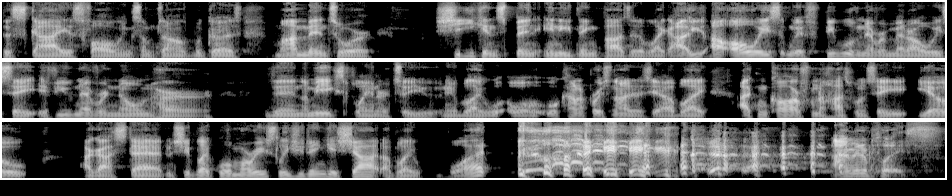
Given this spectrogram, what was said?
the sky is falling sometimes. Because my mentor, she can spin anything positive. Like I, I always if people who've never met her, I always say, if you've never known her, then let me explain her to you. And they'll be like, well, what kind of personality is she? I'll be like, I can call her from the hospital and say, yo. I got stabbed, and she'd be like, "Well, Maurice, at least you didn't get shot." I'm like, "What?" Like- I'm in a place.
